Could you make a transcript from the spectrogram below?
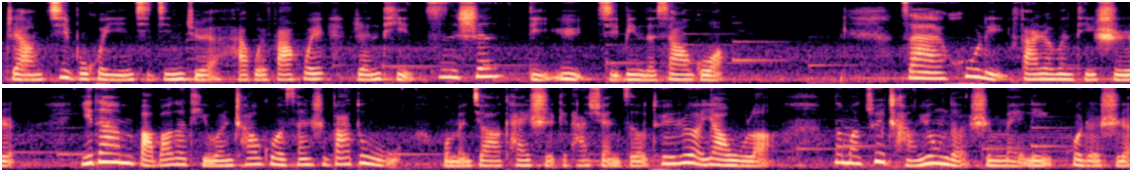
这样既不会引起惊厥，还会发挥人体自身抵御疾病的效果。在护理发热问题时，一旦宝宝的体温超过三十八度五，我们就要开始给他选择退热药物了。那么最常用的是美林或者是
